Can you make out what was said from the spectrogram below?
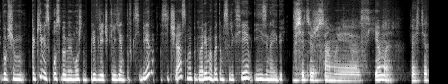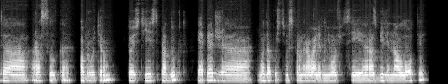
В общем, какими способами можно привлечь клиентов к себе? Сейчас мы поговорим об этом с Алексеем и Зинаидой. Все те же самые схемы, то есть это рассылка по брокерам, то есть есть продукт, и опять же, мы, допустим, сформировали в офисе, разбили на лоты,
